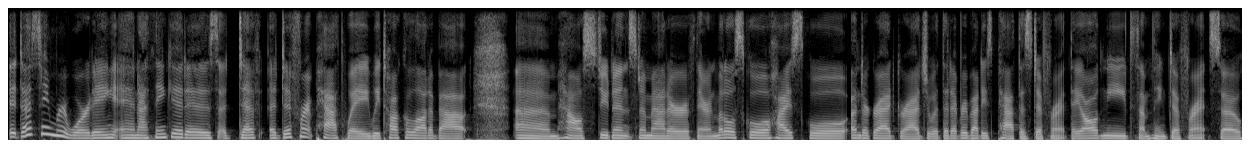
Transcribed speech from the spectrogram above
It does seem rewarding, and I think it is a, def- a different pathway. We talk a lot about um, how students, no matter if they're in middle school, high school, undergrad, graduate, that everybody's path is different. They all need something different. So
